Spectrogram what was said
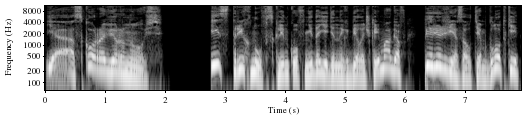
я скоро вернусь. И, стряхнув с клинков недоеденных белочкой магов, перерезал тем глотки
